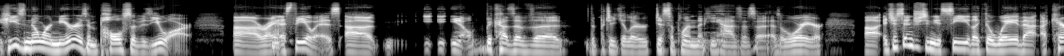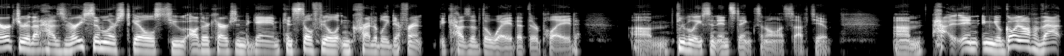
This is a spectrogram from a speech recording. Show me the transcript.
he's nowhere near as impulsive as you are, uh, right? As Theo is, uh, y- you know, because of the the particular discipline that he has as a as a warrior. Uh, it's just interesting to see like the way that a character that has very similar skills to other characters in the game can still feel incredibly different because of the way that they're played um, through beliefs and instincts and all that stuff too. Um, how, and, and, you know, going off of that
